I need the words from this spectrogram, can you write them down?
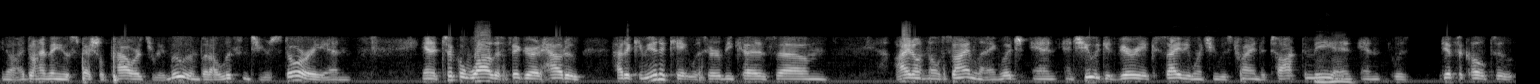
you know, I don't have any special powers to remove them, but I'll listen to your story. And and it took a while to figure out how to how to communicate with her because um, I don't know sign language, and and she would get very excited when she was trying to talk to me, Mhm. and and it was difficult to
